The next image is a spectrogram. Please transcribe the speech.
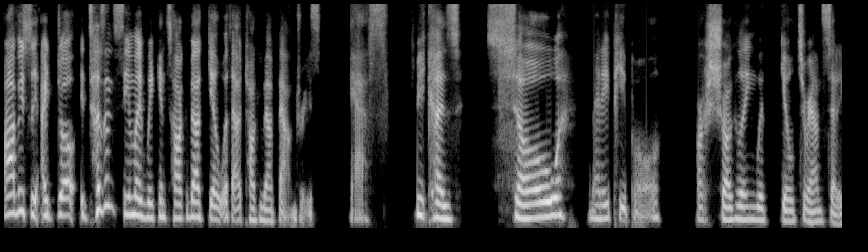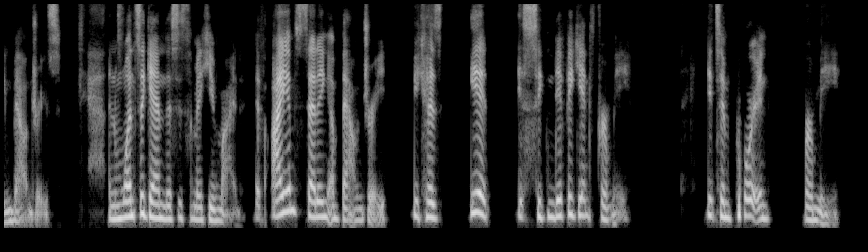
obviously, I don't, it doesn't seem like we can talk about guilt without talking about boundaries Yes. because so many people are struggling with guilt around setting boundaries. And once again, this is something to keep in mind. If I am setting a boundary because it is significant for me, it's important for me,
